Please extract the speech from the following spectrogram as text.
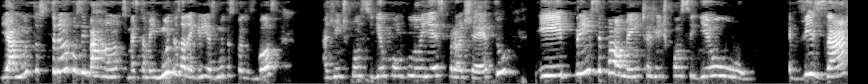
e a muitos trancos e barrancos, mas também muitas alegrias, muitas coisas boas, a gente conseguiu concluir esse projeto e principalmente a gente conseguiu visar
